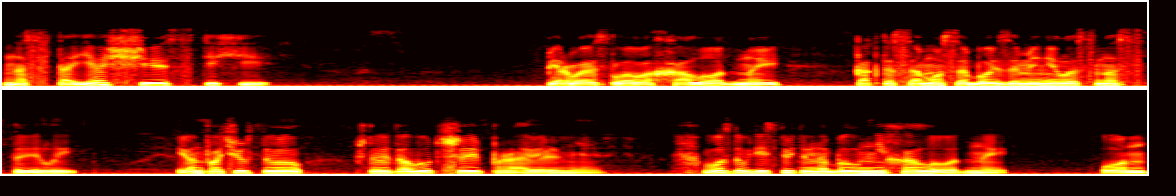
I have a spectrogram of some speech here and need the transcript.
Настоящие стихи. Первое слово «холодный» как-то само собой заменилось на «стылый» и он почувствовал, что это лучше и правильнее. Воздух действительно был не холодный. Он,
